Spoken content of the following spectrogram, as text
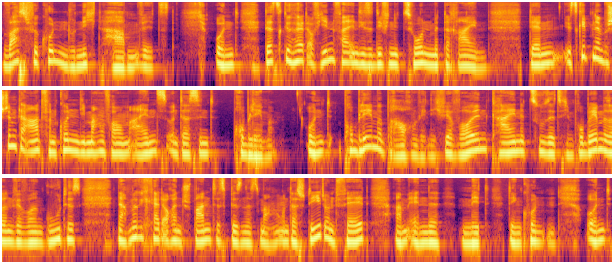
was für Kunden du nicht haben willst. Und das gehört auf jeden Fall in diese Definition mit rein. Denn es gibt eine bestimmte Art von Kunden, die machen Form 1 und das sind Probleme. Und Probleme brauchen wir nicht. Wir wollen keine zusätzlichen Probleme, sondern wir wollen gutes, nach Möglichkeit auch entspanntes Business machen. Und das steht und fällt am Ende mit den Kunden. Und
